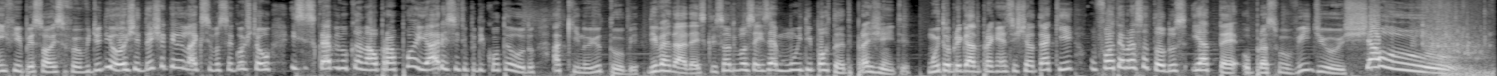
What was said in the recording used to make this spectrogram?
Enfim, pessoal, esse foi o vídeo de hoje. Deixa aquele like se você gostou e se inscreve no canal para apoiar esse tipo de conteúdo aqui no YouTube. De verdade, a inscrição de vocês é muito importante pra gente. Muito obrigado para quem assistiu até aqui, um forte abraço a todos e até o próximo vídeo. Tchau!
